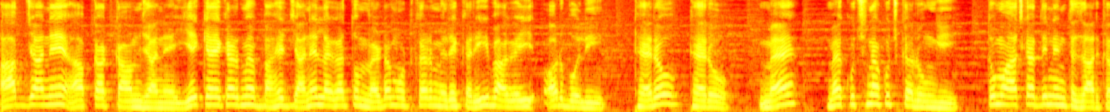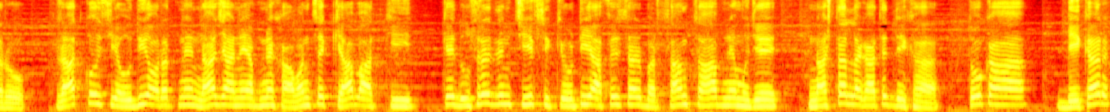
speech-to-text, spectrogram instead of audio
आप जाने, आपका काम जाने। ये कहकर मैं बाहर जाने लगा तो मैडम उठकर मेरे करीब आ गई और बोली, ठहरो ठहरो। मैं मैं कुछ ना कुछ करूँगी। तुम आज का दिन इंतज़ार करो। रात को इस यहूदी औरत ने ना जाने अपने खावन से क्या बात की। कि दूसरे दिन चीफ सिक्योरिटी ऑफिसर बरसाम साहब ने मुझे नाश्ता लगाते देखा तो कहा, डेकर,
